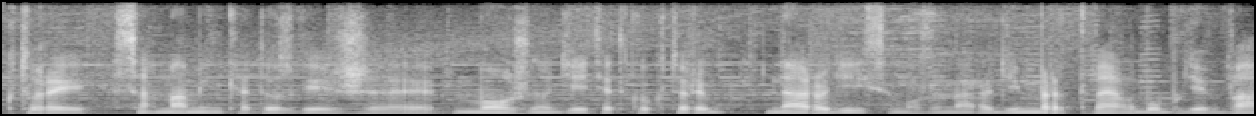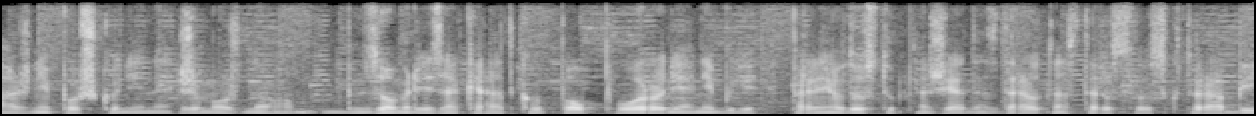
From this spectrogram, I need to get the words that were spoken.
ktorej sa maminka dozvie, že možno dieťatko, ktoré narodí, sa možno narodí mŕtve alebo bude vážne poškodené, že možno zomrie za krátko po pôrode a nebude pre neho dostupná žiadna zdravotná starostlivosť, ktorá by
